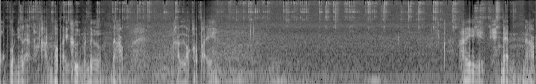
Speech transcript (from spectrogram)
16 ตัวนี้แหละ ขันเข้าไปคืนเหมือนเดิมนะครับ ขันล็อกเข้าไป ให้แน่นนะครับ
